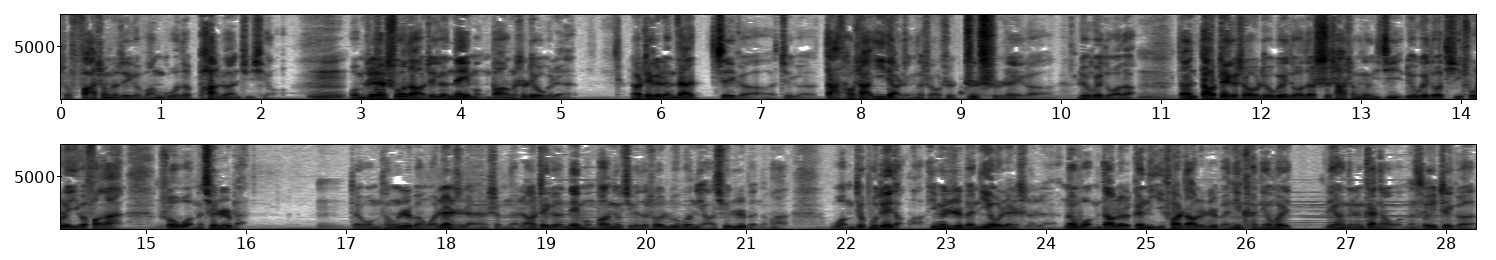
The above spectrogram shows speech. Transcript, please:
就发生了这个王国的叛乱剧情。嗯。我们之前说到这个内蒙帮是六个人，然后这个人在这个这个大逃杀一点零的时候是支持这个刘贵夺的，嗯。但到这个时候刘贵夺的视察成性以及刘贵夺提出了一个方案，说我们去日本。嗯。对我们从日本，我认识人什么的，然后这个内蒙帮就觉得说，如果你要去日本的话，我们就不对等了，因为日本你有认识的人，那我们到了跟你一块到了日本，你肯定会联合的人干掉我们，嗯。所以这个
